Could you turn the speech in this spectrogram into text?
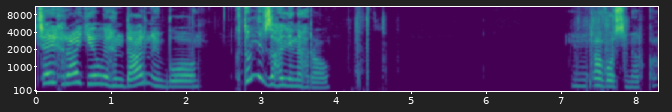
Ця гра є легендарною, бо хто в неї взагалі не грав? А, восьмерка.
